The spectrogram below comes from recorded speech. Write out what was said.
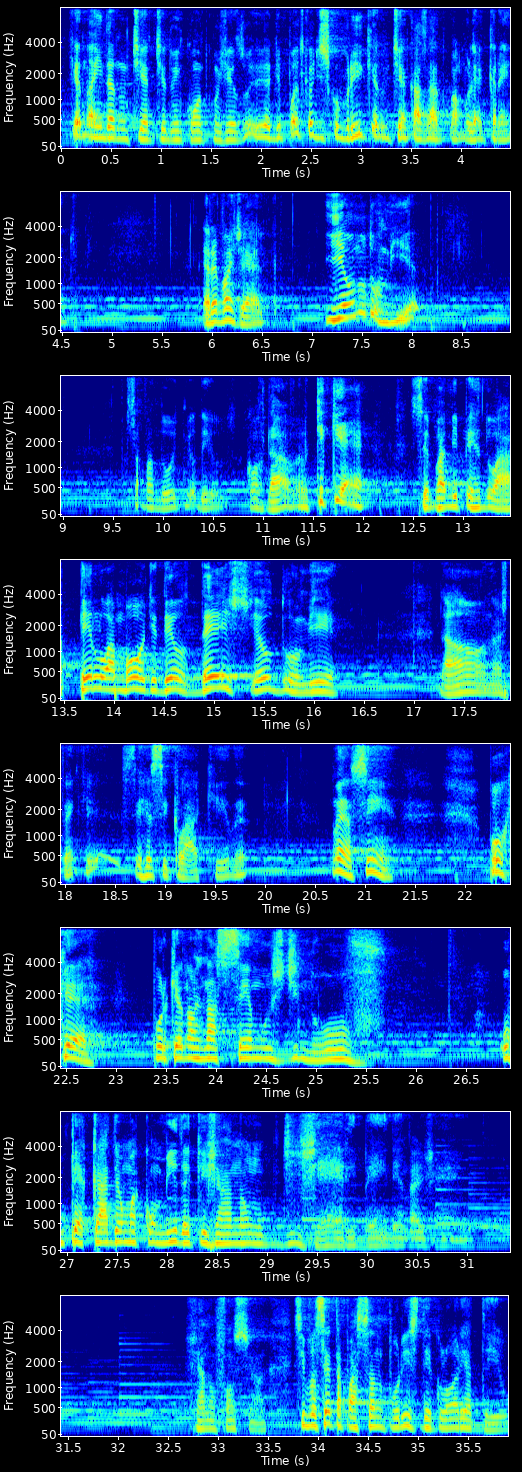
porque eu ainda não tinha tido um encontro com Jesus. Depois que eu descobri que eu não tinha casado com uma mulher crente, era evangélica. E eu não dormia. Passava a noite, meu Deus, acordava. O que, que é? Você vai me perdoar. Pelo amor de Deus, deixe eu dormir. Não, nós temos que se reciclar aqui, né? Não é assim? Por quê? Porque nós nascemos de novo. O pecado é uma comida que já não digere bem dentro da gente. Já não funciona. Se você está passando por isso, dê glória a Deus.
